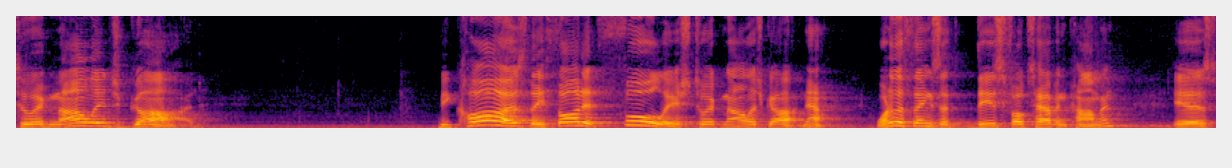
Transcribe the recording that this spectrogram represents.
to acknowledge God because they thought it foolish to acknowledge God. Now, one of the things that these folks have in common is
